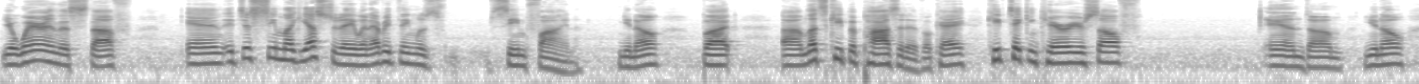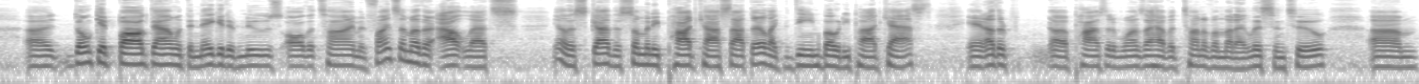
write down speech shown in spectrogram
You're wearing this stuff, and it just seemed like yesterday when everything was seemed fine, you know. But um, let's keep it positive, okay? Keep taking care of yourself, and um, you know. Uh, don't get bogged down with the negative news all the time and find some other outlets. You know, this there's so many podcasts out there, like the Dean Bodie podcast and other uh, positive ones. I have a ton of them that I listen to. Um,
